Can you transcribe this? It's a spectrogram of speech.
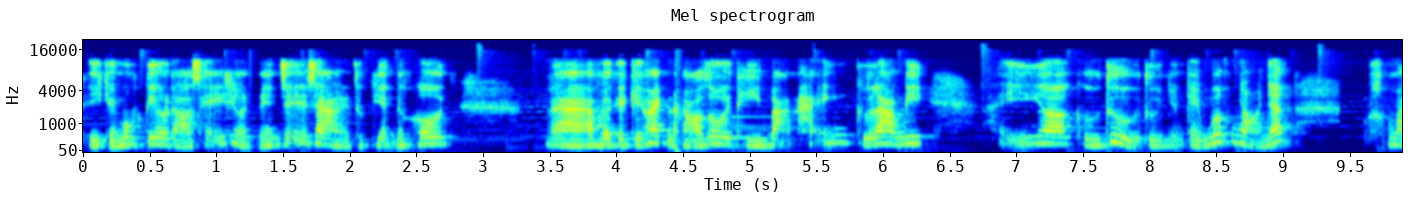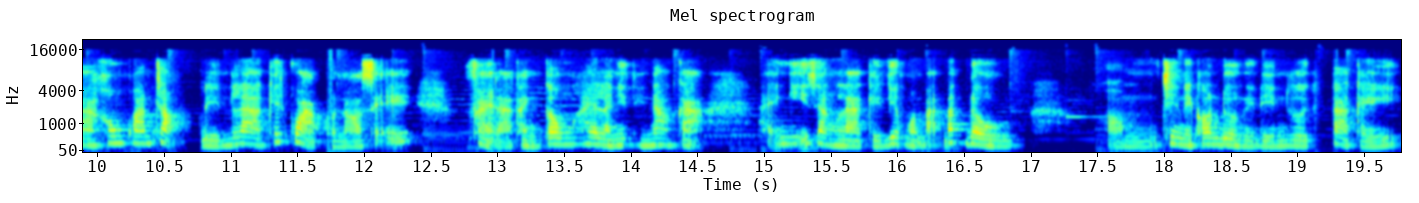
thì cái mục tiêu đó sẽ trở nên dễ dàng để thực hiện được hơn. Và với cái kế hoạch đó rồi thì bạn hãy cứ làm đi. Hãy ờ, cứ thử từ những cái bước nhỏ nhất mà không quan trọng đến là kết quả của nó sẽ phải là thành công hay là như thế nào cả hãy nghĩ rằng là cái việc mà bạn bắt đầu um, trên cái con đường để đến với cả cái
